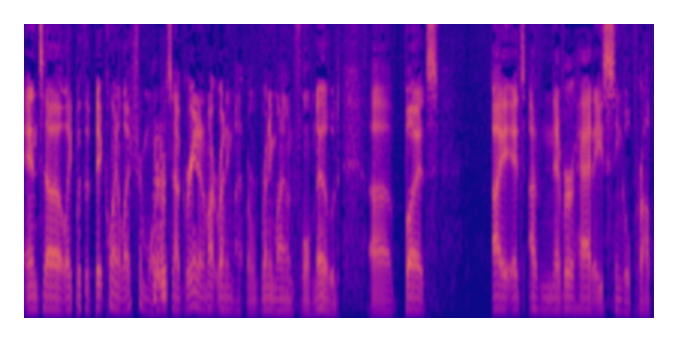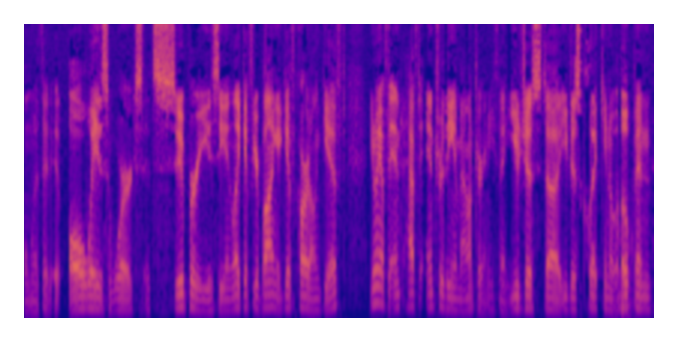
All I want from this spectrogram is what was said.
And uh, like with the Bitcoin Electrum wallets, mm-hmm. now granted, I'm not running my I'm running my own full node, uh, but I I've never had a single problem with it. It always works. It's super easy, and like if you're buying a gift card on Gyft, you don't have to en- have to enter the amount or anything. You just uh, you just click you know open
